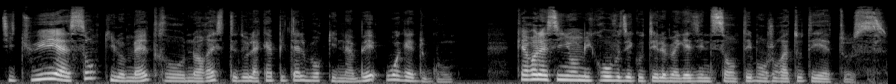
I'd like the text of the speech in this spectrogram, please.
situé à 100 km au nord-est de la capitale burkinabé Ouagadougou. Carole Assignon micro, vous écoutez le magazine Santé. Bonjour à toutes et à tous.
